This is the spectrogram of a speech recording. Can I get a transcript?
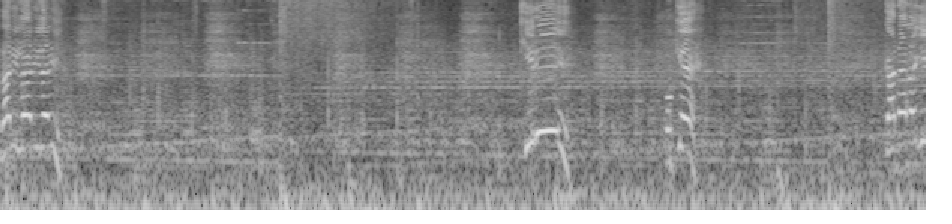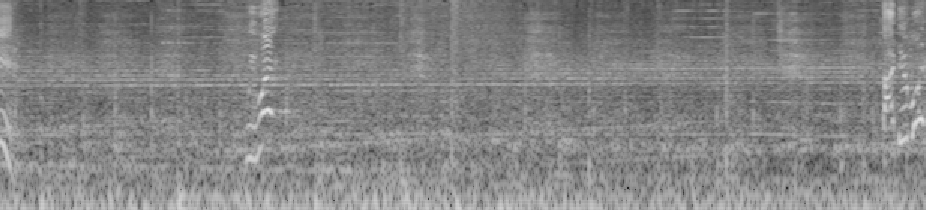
Lari, lari, lari. Kiri. Okey. Kanan lagi. Wait, what? Tak ada pun.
